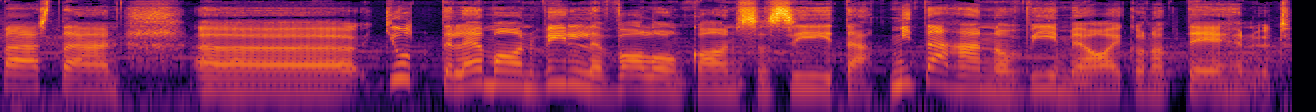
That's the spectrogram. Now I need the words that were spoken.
päästään öö, juttelemaan Ville Valon kanssa siitä, mitä hän on viime aikoina tehnyt.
